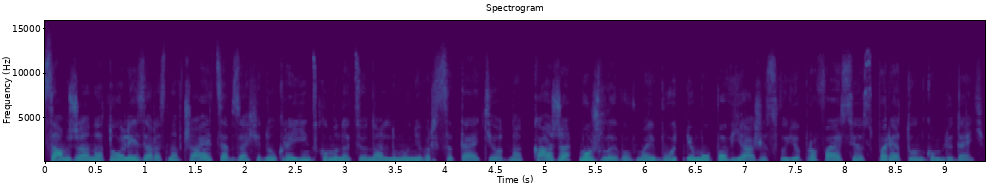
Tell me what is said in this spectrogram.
Сам же Анатолій зараз навчається в Західноукраїнському національному університеті. Однак каже, можливо, в майбутньому пов'яже свою професію з порятунком людей.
